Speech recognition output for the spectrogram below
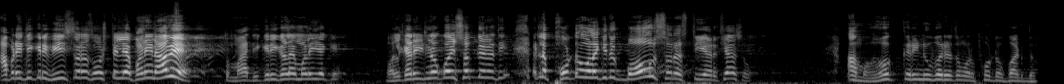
આપણી દીકરી વીસ વર્ષ ઓસ્ટ્રેલિયા ભણીને આવે, તો મા દીકરી ગળે મળી શકે. વલગારીનો કોઈ શબ્દ નથી. એટલે ફોટોવાળા કીધું બહુ સરસ તૈયાર થયા છો. આમ હક કરીને ઊભો રહ્યો, તમારો ફોટો પાડી દો.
